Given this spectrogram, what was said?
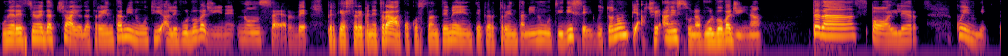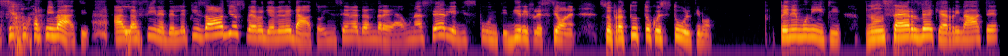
un'erezione d'acciaio da 30 minuti alle vulvovagine non serve, perché essere penetrata costantemente per 30 minuti di seguito non piace a nessuna vulvovagina. Tada! Spoiler! Quindi siamo arrivati alla fine dell'episodio, spero di aver dato insieme ad Andrea una serie di spunti di riflessione, soprattutto quest'ultimo. Penemuniti, non serve che arrivate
